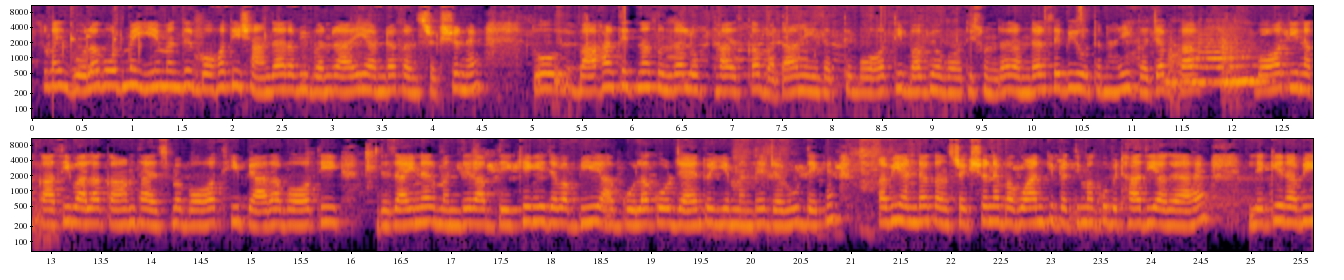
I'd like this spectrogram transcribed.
सो गाइस गोलाकोट में ये मंदिर बहुत ही शानदार अभी बन रहा है। ये अंडर कंस्ट्रक्शन है। तो बाहर से इतना सुंदर लुक था, इसका बता नहीं सकते। बहुत ही भव्य और बहुत ही सुंदर। अंदर से भी उतना ही गजब का, बहुत ही नक्काशी वाला काम था इसमें। बहुत ही प्यारा, बहुत ही डिज़ाइनर मंदिर आप देखेंगे। जब अभी आप गोलाकोट जाएँ तो ये मंदिर ज़रूर देखें। अभी अंडर कंस्ट्रक्शन है। भगवान की प्रतिमा को बिठा दिया गया है। लेकिन अभी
